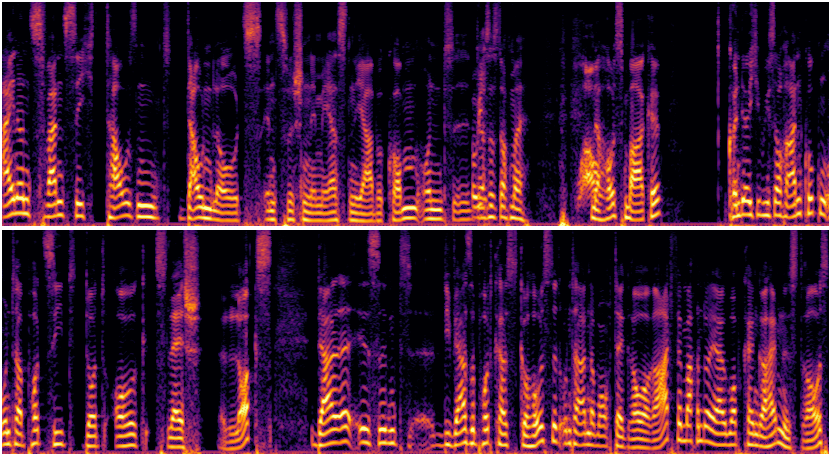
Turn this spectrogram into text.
21.000 Downloads inzwischen im ersten Jahr bekommen und äh, das ist doch mal Wow. eine Hausmarke. Könnt ihr euch übrigens auch angucken unter podseed.org slash logs. Da sind äh, diverse Podcasts gehostet, unter anderem auch der Graue Rat. Wir machen da ja überhaupt kein Geheimnis draus.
